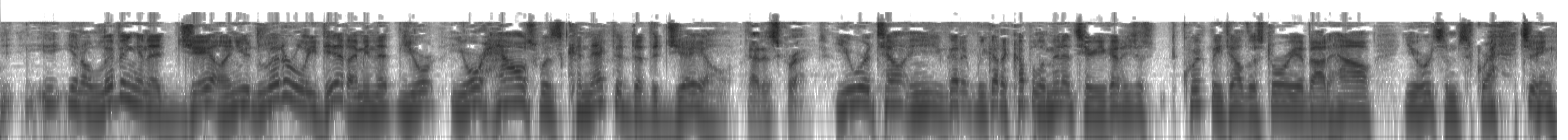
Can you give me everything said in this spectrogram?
Y- You know, living in a jail, and you literally did. I mean, that your your house was connected to the jail. That is correct. You were telling. You've got. We got a couple of minutes here. You got to just quickly tell the story about how you heard some scratching.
